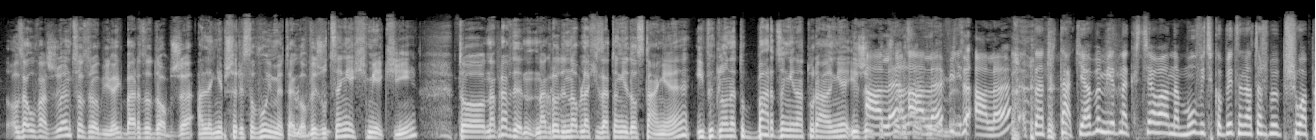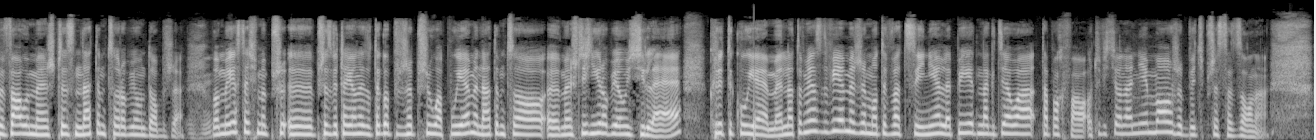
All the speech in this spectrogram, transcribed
o, zauważyłem, co zrobiłeś, bardzo dobrze, ale nie przerysowujmy tego. Wyrzucenie śmieci, to naprawdę Nagrody Nobla się za to nie dostanie i wygląda to bardzo nienaturalnie, jeżeli to Ale, przerysowujemy. ale, widzę ale. Znaczy tak, ja bym jednak chciała namówić kobiety na to, żeby przyłapywały mężczyzn na tym, co robią dobrze. Bo my jesteśmy przy, y, przyzwyczajone do tego, że przyłapujemy na tym, co y, mężczyźni robią źle, krytykujemy. Natomiast wiemy, że motywacyjnie lepiej jednak działa ta pochwała. Oczywiście ona nie może być przesadzona,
